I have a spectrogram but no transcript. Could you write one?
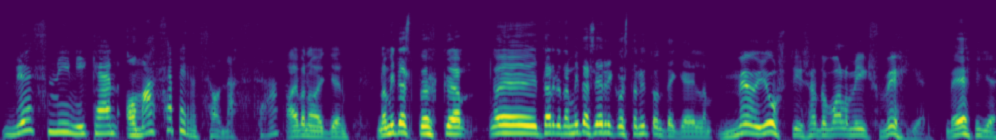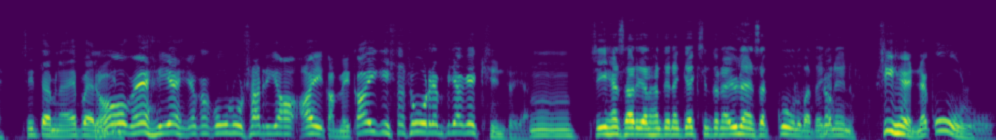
Myös niin ikään omassa persoonassaan. Aivan oikein. No mitäs pöhköä, ei tarkoita mitäs erikoista nyt on tekeillä? Me on justiin saatu valmiiksi vehjen. Vehje, sitä minä epäilinkin. Joo, vehje, joka kuuluu sarjaan aikamme kaikista suurempia keksintöjä. Mm, siihen sarjanhan teidän keksintönne yleensä kuuluvat, eikö no, niin? Siihen ne kuuluu.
